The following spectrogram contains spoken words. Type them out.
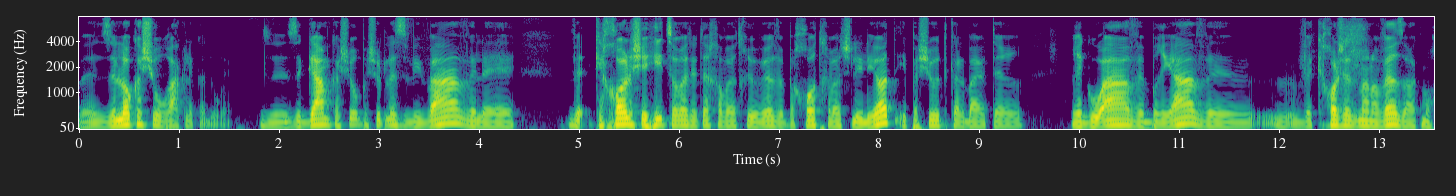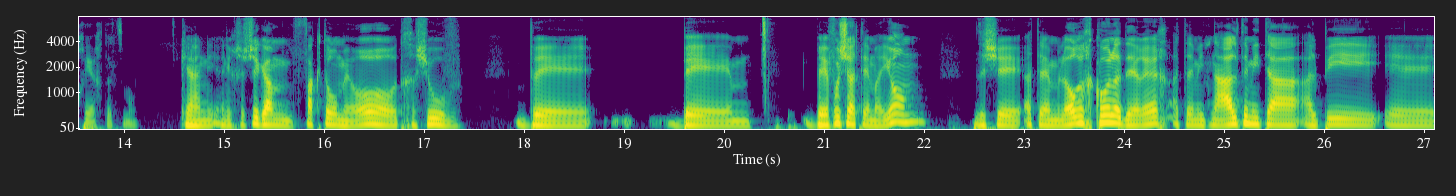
וזה לא קשור רק לכדורים. זה, זה גם קשור פשוט לסביבה, ול... וככל שהיא צוברת יותר חוויות חיוביות ופחות חוויות שליליות, היא פשוט כלבה יותר רגועה ובריאה, ו... וככל שהזמן עובר זה רק מוכיח את עצמו. כן, אני, אני חושב שגם פקטור מאוד חשוב ב, ב, באיפה שאתם היום, זה שאתם לאורך כל הדרך, אתם התנהלתם איתה על פי, אה,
